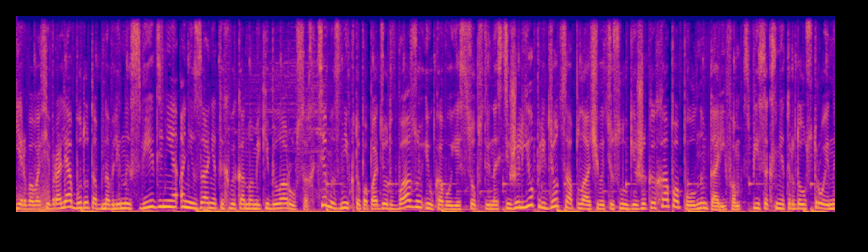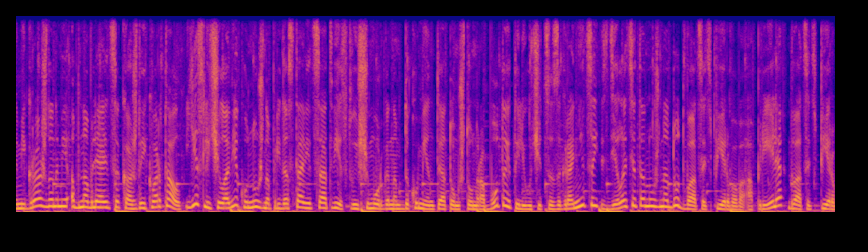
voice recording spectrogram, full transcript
1 февраля будут обновлены сведения о незанятых в экономике белорусах. Тем из них, кто попадет в базу и у кого есть собственность и жилье, придется оплачивать услуги ЖКХ по полным тарифам. Список с нетрудоустроенными гражданами обновляется каждый квартал. Если человеку нужно предоставить соответствующим органам документы о том, что он работает или учится за границей, сделать это нужно до 21 апреля, 21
